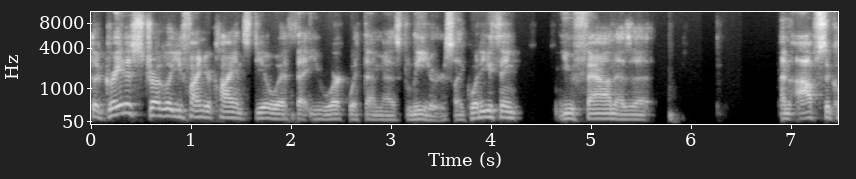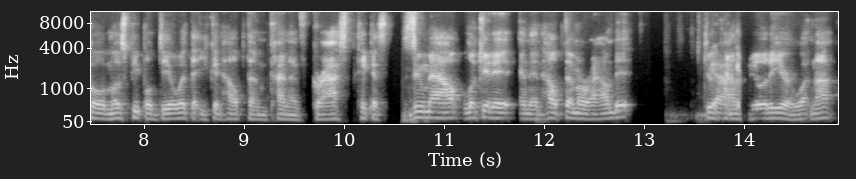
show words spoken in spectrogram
the greatest struggle you find your clients deal with that you work with them as leaders. Like what do you think you found as a an obstacle most people deal with that you can help them kind of grasp, take a zoom out, look at it, and then help them around it to yeah. accountability or whatnot?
